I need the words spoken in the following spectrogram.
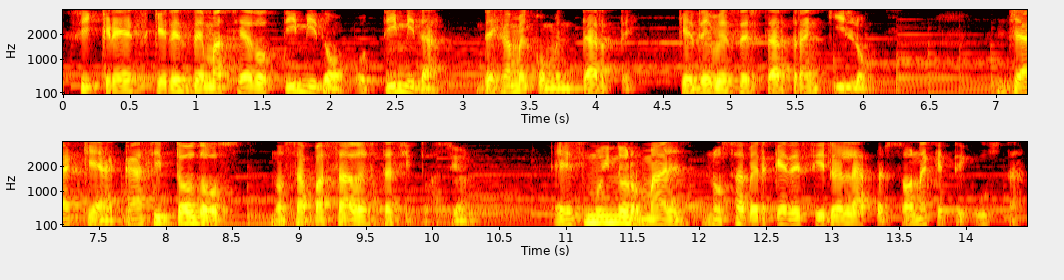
Si crees que eres demasiado tímido o tímida, déjame comentarte que debes estar tranquilo, ya que a casi todos nos ha pasado esta situación. Es muy normal no saber qué decirle a la persona que te gusta,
